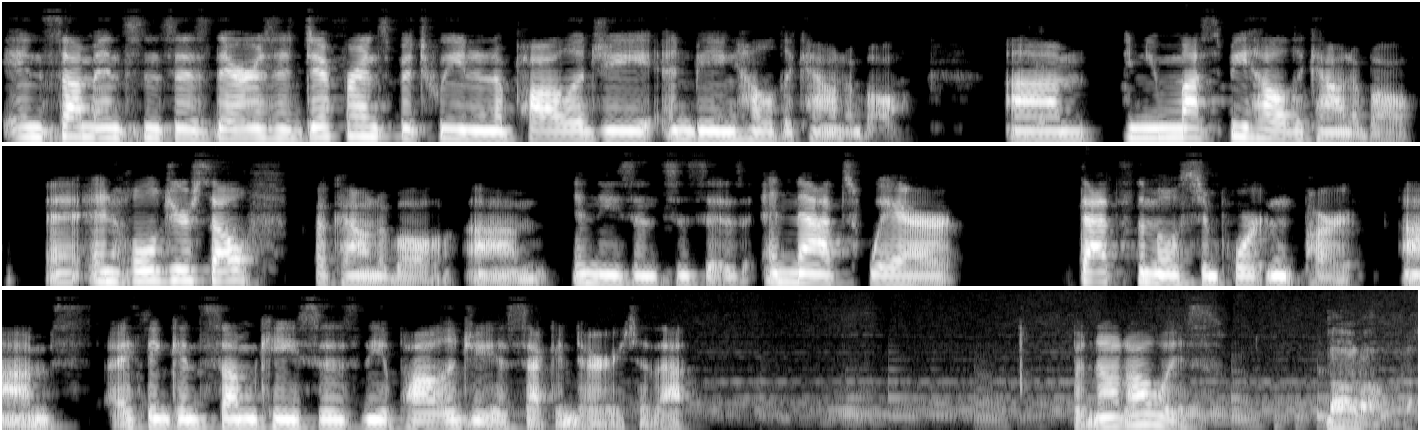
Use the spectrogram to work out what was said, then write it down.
in some instances, there is a difference between an apology and being held accountable. Um, and you must be held accountable and, and hold yourself accountable um, in these instances. And that's where that's the most important part. Um, I think in some cases, the apology is secondary to that, but not always. Not always.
